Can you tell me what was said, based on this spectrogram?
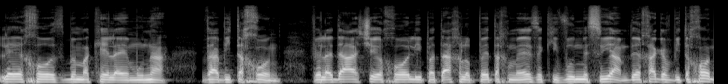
לאחוז במקל האמונה והביטחון. ולדעת שיכול להיפתח לו פתח מאיזה כיוון מסוים. דרך אגב, ביטחון,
